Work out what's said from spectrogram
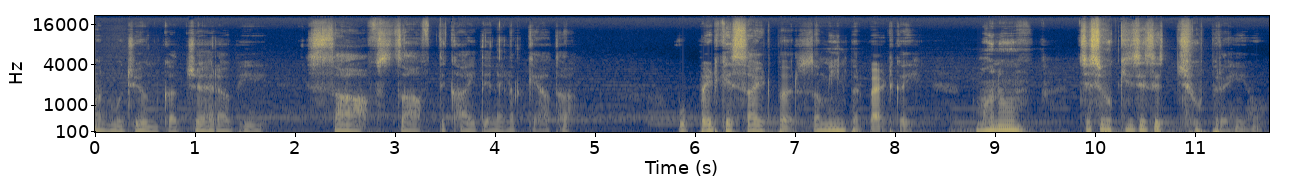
और मुझे उनका चेहरा भी साफ़ साफ़ दिखाई देने लग गया था। वो बेड के साइड पर, ज़मीन पर बैठ गई। मानो जैसे वो किसी से छुप रही हो।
